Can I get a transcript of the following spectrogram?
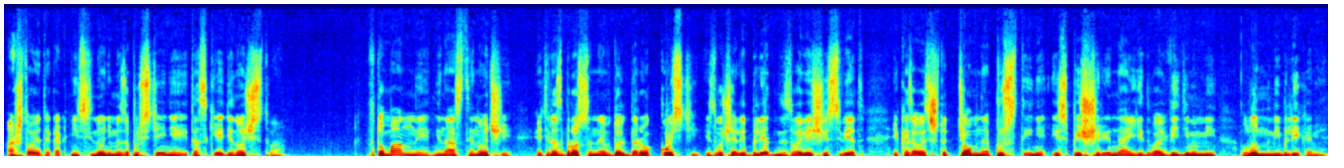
А что это, как не синонимы запустения и тоски одиночества? В туманные, ненастные ночи эти разбросанные вдоль дорог кости излучали бледный зловещий свет, и казалось, что темная пустыня испещрена едва видимыми лунными бликами.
